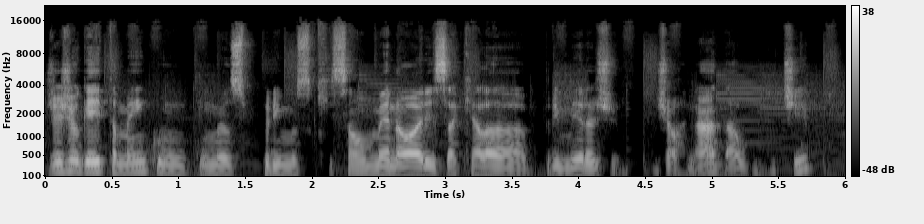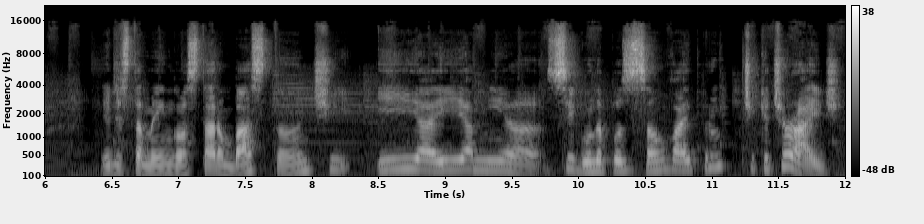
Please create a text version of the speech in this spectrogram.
Já joguei também com, com meus primos que são menores aquela primeira jornada, algo do tipo. Eles também gostaram bastante. E aí a minha segunda posição vai para o Ticket Ride.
